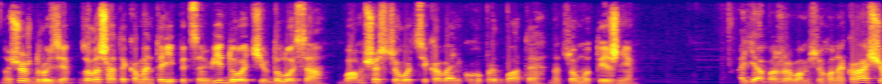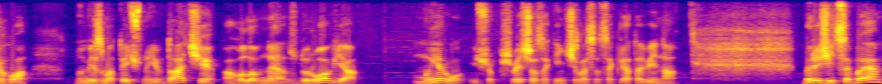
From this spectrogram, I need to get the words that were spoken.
Ну що ж, друзі, залишайте коментарі під цим відео, чи вдалося вам щось цього цікавенького придбати на цьому тижні. А я бажаю вам всього найкращого, нумізматичної вдачі, а головне здоров'я, миру і щоб швидше закінчилася ця клята війна. Бережіть себе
